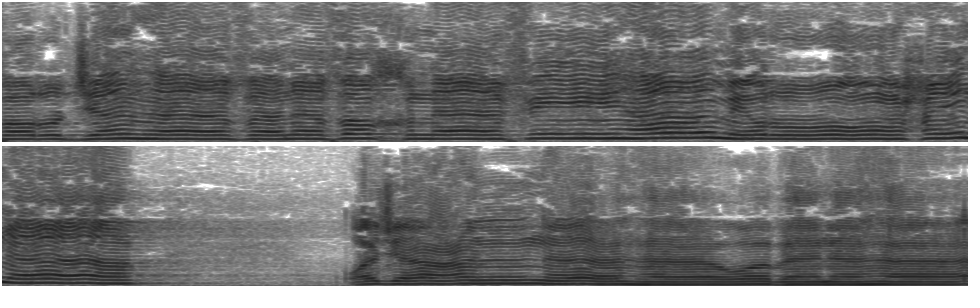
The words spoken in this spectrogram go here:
فرجها فنفخنا فيها من روحنا. وجعلناها وبنها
